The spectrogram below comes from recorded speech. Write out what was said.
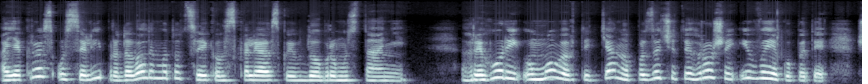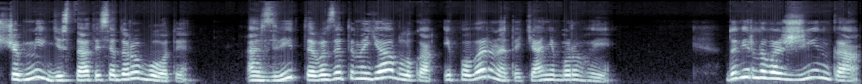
А якраз у селі продавали мотоцикл з коляскою в доброму стані. Григорій умовив Тетяну позичити грошей і викупити, щоб міг дістатися до роботи, а звідти возитиме яблука і поверне Тетяні борги. Довірлива жінка,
